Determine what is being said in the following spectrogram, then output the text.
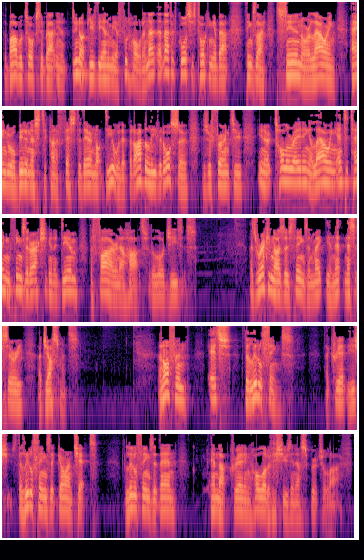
the Bible talks about, you know, do not give the enemy a foothold. And that, and that, of course, is talking about things like sin or allowing anger or bitterness to kind of fester there and not deal with it. But I believe it also is referring to, you know, tolerating, allowing, entertaining things that are actually going to dim the fire in our hearts for the Lord Jesus. Let's recognize those things and make the necessary adjustments. And often it's the little things that create the issues, the little things that go unchecked, the little things that then end up creating a whole lot of issues in our spiritual life.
